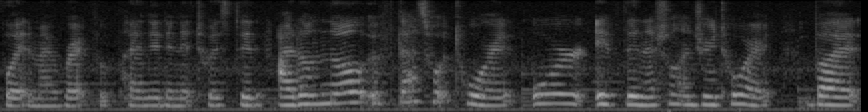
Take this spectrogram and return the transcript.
foot and my right foot planted and it twisted. I don't know if that's what tore it or if the initial injury tore it, but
